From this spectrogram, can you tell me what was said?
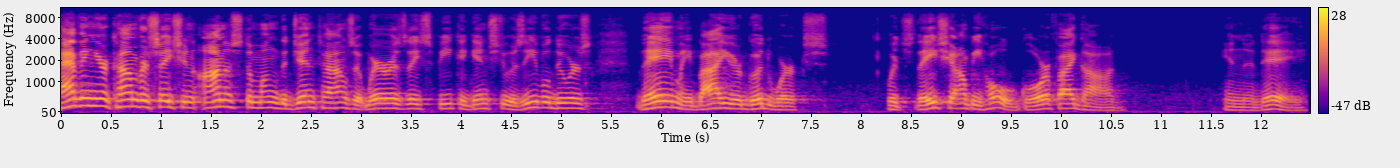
Having your conversation honest among the Gentiles, that whereas they speak against you as evildoers, they may by your good works, which they shall behold, glorify God in the day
